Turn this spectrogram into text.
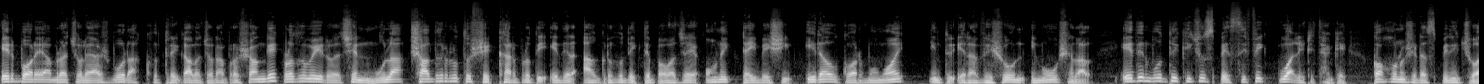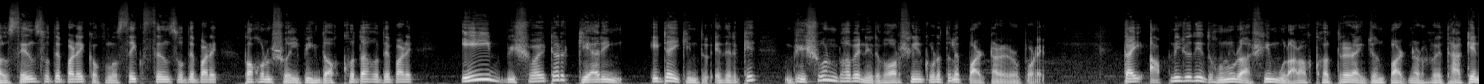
এরপরে আমরা চলে আসব নাক্ষত্রিক আলোচনা প্রসঙ্গে। প্রথমেই রয়েছেন মূলা। সাধারণত শিক্ষার প্রতি এদের আগ্রহ দেখতে পাওয়া যায় অনেকটাই বেশি। এরাও কর্মময়, কিন্তু এরা ভীষণ ইমোশনাল এদের মধ্যে কিছু স্পেসিফিক কোয়ালিটি থাকে। কখনো সেটা স্পিরিচুয়াল সেন্স হতে পারে, কখনো সিক্স সেন্স হতে পারে, কখনো শৈল্পিক দক্ষতা হতে পারে। এই বিষয়টার কেয়ারিং এটাই কিন্তু এদেরকে ভীষণভাবে নির্ভরশীল করে তোলে পার্টনারের ওপরে। তাই আপনি যদি ধনু রাশি মূলা নক্ষত্রের একজন পার্টনার হয়ে থাকেন,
